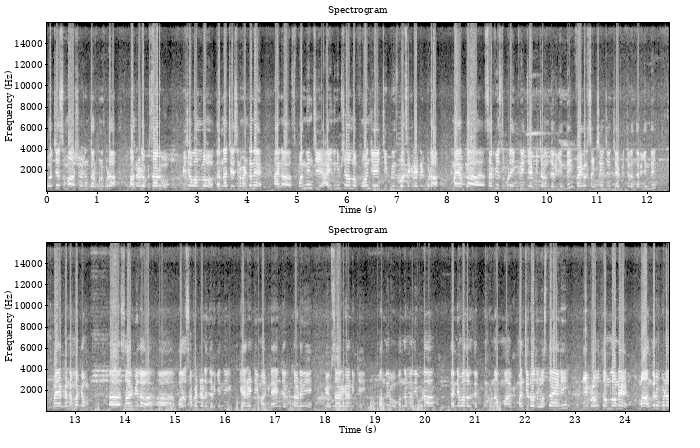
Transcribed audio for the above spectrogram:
కోచెస్ మా అసోసియేషన్ తరఫున కూడా ఆల్రెడీ ఒకసారి విజయవాడలో ధర్నా చేసిన వెంటనే ఆయన స్పందించి ఐదు నిమిషాల్లో ఫోన్ చేయించి ప్రిన్సిపల్ సెక్రటరీ కూడా మా యొక్క సర్వీస్ కూడా ఇంక్రీజ్ చేయించడం జరిగింది. ఫైవ్ ఇయర్స్ ఎక్స్టెన్షన్ చేయించడం జరిగింది. మా యొక్క నమ్మకం సార్ మీద భరోసా పెట్టడం జరిగింది. గ్యారంటీ మాకు న్యాయం జరుపుతాడని మేము సార్ గారికి అందరూ వంద మంది కూడా ధన్యవాదాలు తెలుపుకుంటున్నాం. మా మంచి రోజులు వస్తాయని ఈ ప్రభుత్వంలోనే మా అందరూ కూడా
